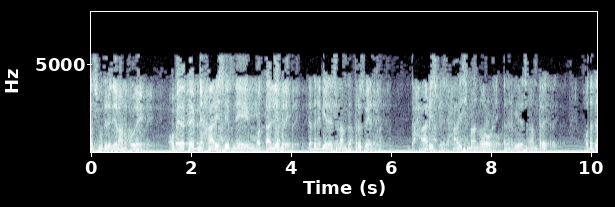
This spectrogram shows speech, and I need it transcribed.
مسعود رضی الله عنه دی عبیدته ابن حارث ابن مطلب دی د نبی علیہ السلام د ترز ویره د حارث دی حارث ایمان نور وړي د نبی علیہ السلام تر خود د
